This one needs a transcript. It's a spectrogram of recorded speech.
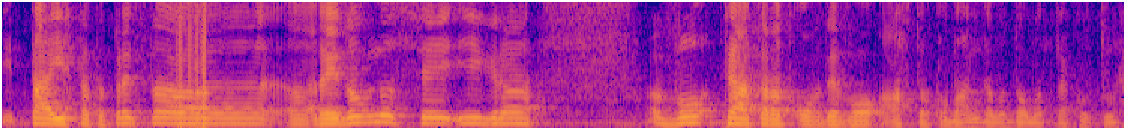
И таа истата представа редовно се игра во театарот овде во Автокоманда во Домот на култура.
